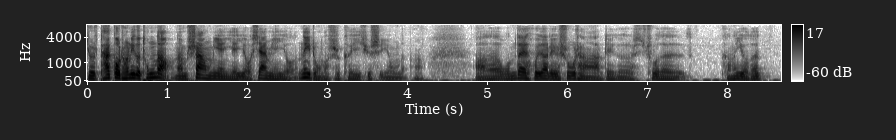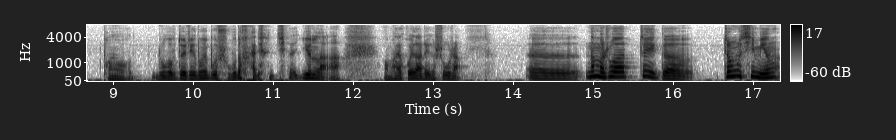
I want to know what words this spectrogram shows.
就是它构成了一个通道，那么上面也有，下面有那种的是可以去使用的啊啊。我们再回到这个书上啊，这个说的可能有的朋友如果对这个东西不熟的话，就觉得晕了啊。我们还回到这个书上。呃，那么说这个正如其名，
